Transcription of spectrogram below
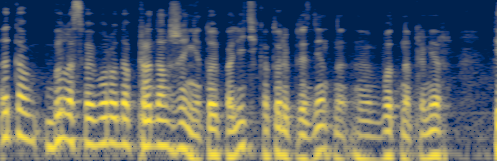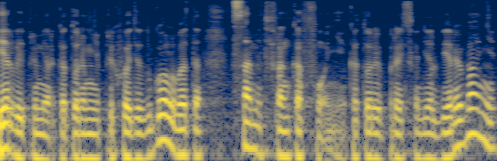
это было своего рода продолжение той политики, которую президент, э, вот, например, первый пример, который мне приходит в голову, это саммит франкофонии, который происходил в Ереване,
